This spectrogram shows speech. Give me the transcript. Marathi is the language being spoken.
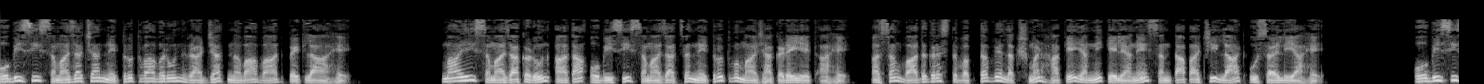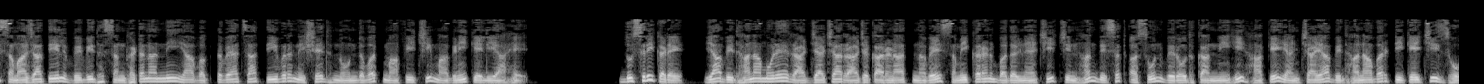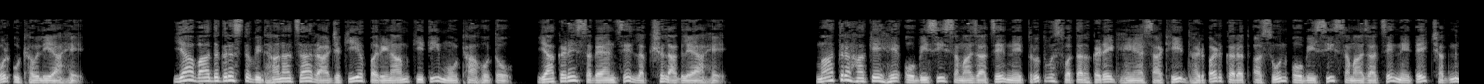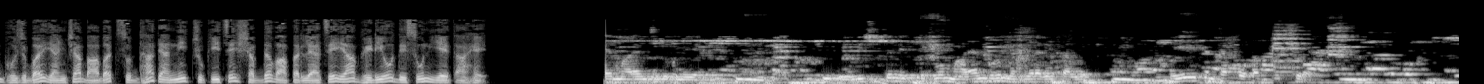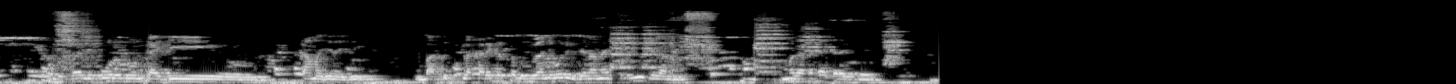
ओबीसी समाजाच्या नेतृत्वावरून राज्यात नवा वाद पेटला आहे. माळी समाजाकडून आता ओबीसी समाजाचं नेतृत्व माझ्याकडे येत आहे असं वादग्रस्त वक्तव्य लक्ष्मण हाके यांनी केल्याने संतापाची लाट उसळली आहे. ओबीसी समाजातील विविध संघटनांनी या वक्तव्याचा तीव्र निषेध नोंदवत माफीची मागणी केली आहे. दुसरीकडे या विधानामुळे राज्याच्या राजकारणात नवे समीकरण बदलण्याची चिन्हन दिसत असून विरोधकांनीही हाके यांच्या या विधानावर टीकेची झोड उठवली आहे. या वादग्रस्त विधानाचा राजकीय परिणाम किती मोठा होतो याकडे सगळ्यांचे लक्ष लागले आहे. मात्र हाके हे ओबीसी समाजाचे नेतृत्व स्वतःकडे घेण्यासाठी धडपड करत असून ओबीसी समाजाचे नेते छगन भुजबळ यांच्याबाबत सुद्धा त्यांनी चुकीचे शब्द वापरल्याचे या व्हिडिओ दिसून येत आहे. माळ्यांची दुखणे ओबीसीचं नेतृत्व माळ्यांकडून मंदिराकडे चाललंय. हे त्यांच्या पोटात दुसऱ्याची पोरं दोन काय ती कामाची नाही ती. बाकी कुठला कार्यकर्ता दुसऱ्याने वर दिला नाही तरी दिला नाही. मग आता काय करायचं?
